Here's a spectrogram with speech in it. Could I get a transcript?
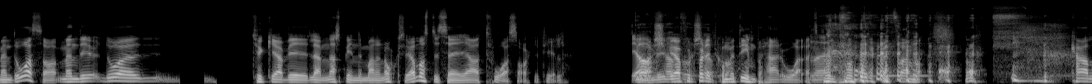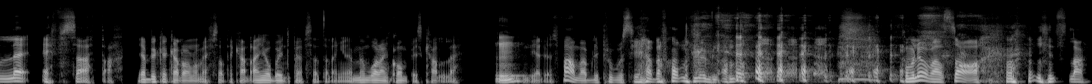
Men då så, men det, då tycker jag vi lämnar Spindelmannen också. Jag måste säga två saker till. Ja, Men vi, vi har fortfarande inte kommit in på det här året. Kalle FZ. Jag brukar kalla honom FZ Kalle. Han jobbar inte på FZ längre. Men våran kompis Kalle. Mm. Fan vad jag blir provocerad av honom ibland. Kommer ni ihåg vad han sa i Slack?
